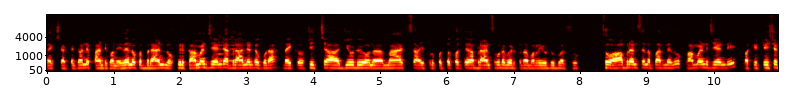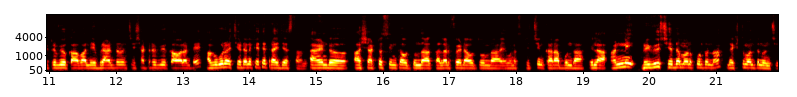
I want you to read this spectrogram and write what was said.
లైక్ షర్ట్ కానీ ప్యాంట్ కానీ ఏదైనా ఒక బ్రాండ్లో మీరు కామెంట్ చేయండి. ఆ బ్రాండ్ ఏంటో కూడా లైక్ చిచ్చా జూడియోనా మ్యాక్స్ ఇప్పుడు కొత్త కొత్తగా బ్రాండ్స్ కూడా పెడుతున్నారు మన యూట్యూబర్స్ సో ఆ బ్రాండ్స్ అయినా పర్లేదు కామెంట్ చేయండి. మాకు టీ షర్ట్ రివ్యూ కావాలి ఈ బ్రాండ్ నుంచి షర్ట్ రివ్యూ కావాలంటే అవి కూడా చేయడానికి అయితే ట్రై చేస్తాను. అండ్ ఆ షర్ట్ సింక్ అవుతుందా కలర్ ఫేడ్ అవుతుందా ఏమైనా స్టిచ్చింగ్ ఖరాబ్ ఉందా ఇలా అన్ని రివ్యూస్ చేద్దాం అనుకుంటున్నా నెక్స్ట్ మంత్ నుంచి.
